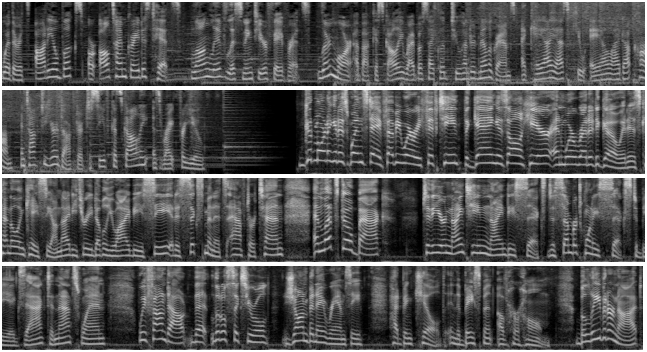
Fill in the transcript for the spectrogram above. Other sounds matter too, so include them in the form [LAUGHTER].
Whether it's audiobooks or all-time greatest hits, long live listening to your favorites. Learn more about Kisqali Ribociclib 200 milligrams at kisqali.com and talk to your doctor to see if Kisqali is right for you. Good morning. It is Wednesday, February 15th. The gang is all here and we're ready to go. It is Kendall and Casey on 93 WIBC. It is six minutes after 10. And let's go back to the year 1996, December 26th to be exact. And that's when we found out that little six year old JonBenét Ramsey had been killed in the basement of her home. Believe it or not,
